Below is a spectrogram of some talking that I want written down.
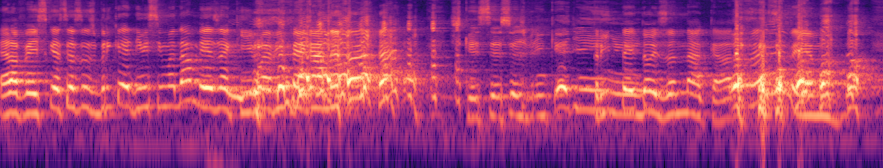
Ela fez esquecer seus brinquedinhos em cima da mesa aqui. Não vai vir pegar, não. Esqueceu seus brinquedinhos. 32 anos na cara. É assim mesmo.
